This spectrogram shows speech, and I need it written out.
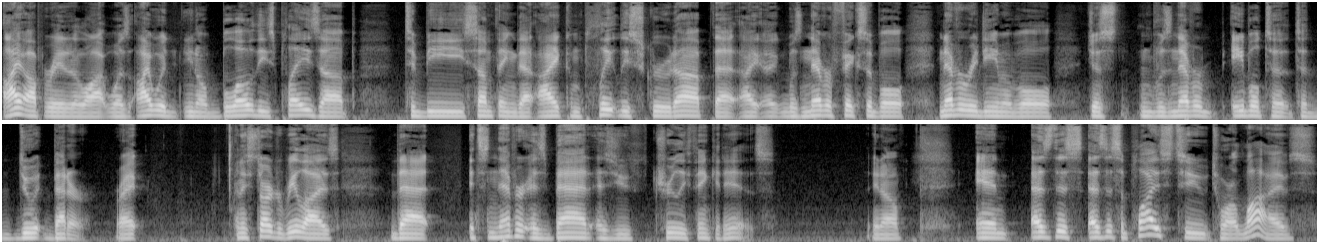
I operated a lot was I would, you know, blow these plays up to be something that I completely screwed up, that I, I, was never fixable, never redeemable, just was never able to to do it better, right? And I started to realize that it's never as bad as you truly think it is. You know? And as this as this applies to to our lives,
